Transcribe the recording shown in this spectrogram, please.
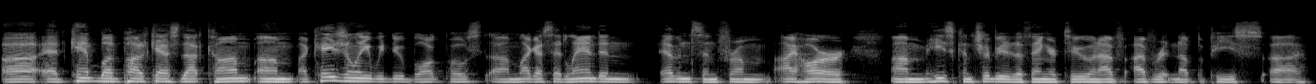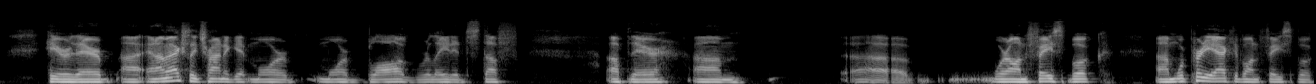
uh, at campbloodpodcast.com. Um, occasionally we do blog posts. Um, like I said, Landon Evanson from iHorror, um, he's contributed a thing or two, and I've I've written up a piece uh, here or there, uh, and I'm actually trying to get more more blog related stuff up there. Um, uh, we're on Facebook. Um, we're pretty active on Facebook.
